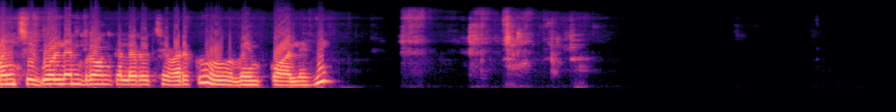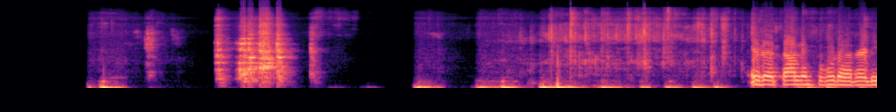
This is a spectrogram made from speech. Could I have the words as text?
మంచి గోల్డెన్ బ్రౌన్ కలర్ వచ్చే వరకు వేపుకోవాలి ఇవి. ఇక్కడ తాలింపు కూడా రెడీ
